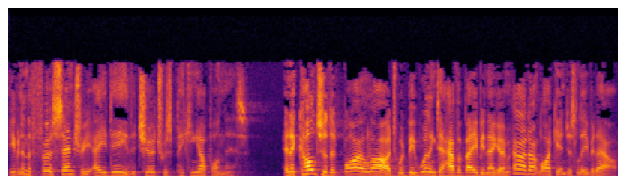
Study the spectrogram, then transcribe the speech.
Even in the first century AD, the church was picking up on this. In a culture that by and large would be willing to have a baby and they go, oh, I don't like it, and just leave it out.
